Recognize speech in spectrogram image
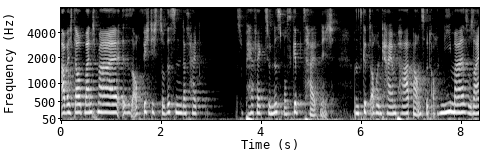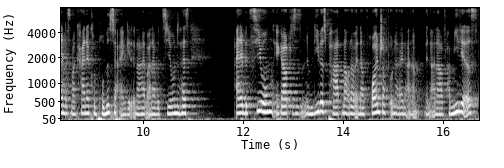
Aber ich glaube, manchmal ist es auch wichtig zu wissen, dass halt so Perfektionismus gibt's halt nicht. Und es gibt auch in keinem Partner. Und es wird auch niemals so sein, dass man keine Kompromisse eingeht innerhalb einer Beziehung. Das heißt, eine Beziehung, egal ob das mit einem Liebespartner oder in einer Freundschaft oder in einer, in einer Familie ist,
